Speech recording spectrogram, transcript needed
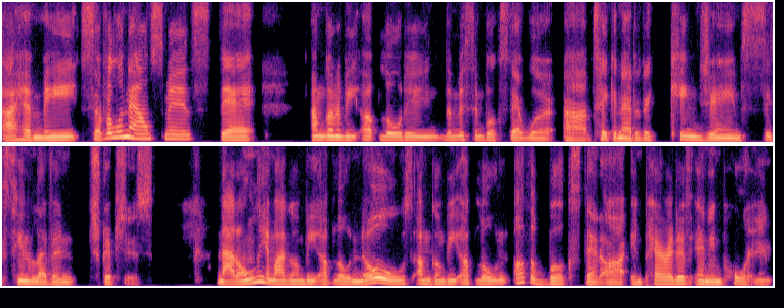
I have made several announcements that I'm going to be uploading the missing books that were uh, taken out of the King James 1611 scriptures. Not only am I going to be uploading those, I'm going to be uploading other books that are imperative and important.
